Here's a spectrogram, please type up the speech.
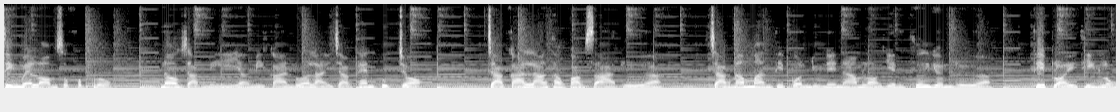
สิ่งแวดล้อมสกปรก นอกจากนี้ยังมีการรั่วไหลจากแท่นขุดเจาะ จากการล้างทำความสะอาดเรือ จากน้ำมันที่ปนอยู่ในน้ำหล่อเย็นเครื่องยนต์เรือ ที่ปล่อยทิ้งลง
